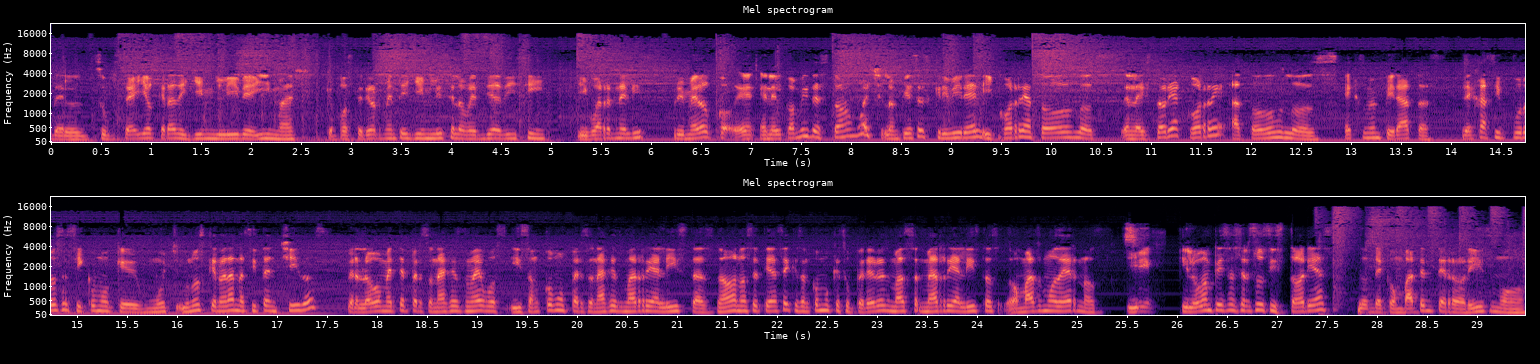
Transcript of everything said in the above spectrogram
del subsello que era de Jim Lee de Image, que posteriormente Jim Lee se lo vendía a DC. Y Warren Ellis, primero en el cómic de Stormwatch, lo empieza a escribir él y corre a todos los. En la historia, corre a todos los X-Men piratas. Deja así puros, así como que unos que no eran así tan chidos pero luego mete personajes nuevos y son como personajes más realistas, ¿no? No se te hace que son como que superhéroes más, más realistas o más modernos. Sí. Y, luego empieza a hacer sus historias donde combaten terrorismo.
